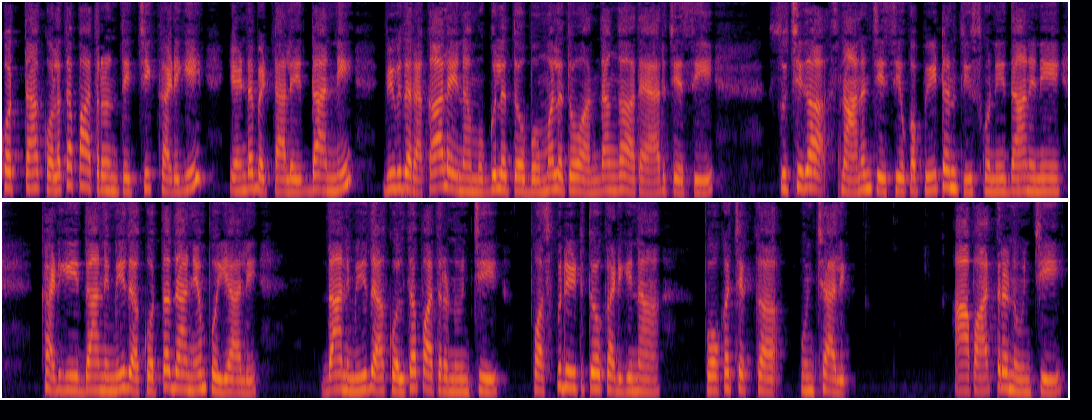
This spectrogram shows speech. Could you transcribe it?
కొత్త కొలత పాత్రను తెచ్చి కడిగి ఎండబెట్టాలి. దాన్ని వివిధ రకాలైన ముగ్గులతో బొమ్మలతో అందంగా తయారు చేసి శుచిగా స్నానం చేసి ఒక పీటను తీసుకుని దానిని కడిగి దాని మీద కొత్త ధాన్యం పొయ్యాలి. దాని మీద కొలత పాత్ర నుంచి పసుపు నీటితో కడిగిన పోక చెక్క ఉంచాలి. ఆ పాత్రను ఉంచి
